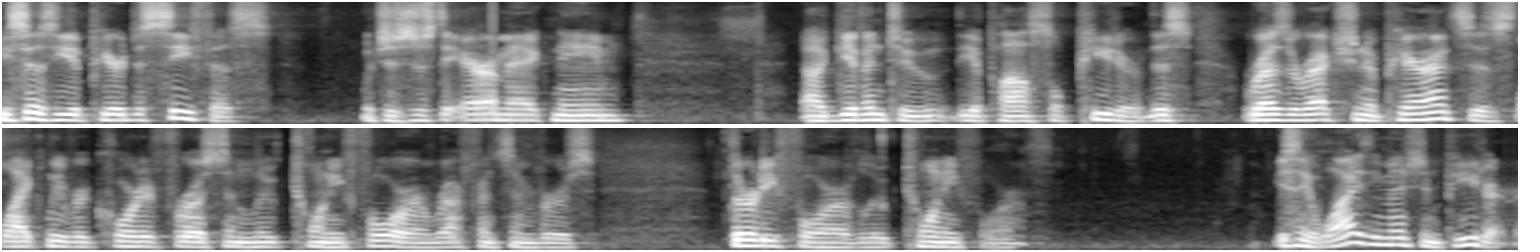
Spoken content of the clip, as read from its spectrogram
He says he appeared to Cephas, which is just the Aramaic name uh, given to the Apostle Peter. This resurrection appearance is likely recorded for us in Luke 24 and referenced in verse 34 of Luke 24. You say, why does he mention Peter?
